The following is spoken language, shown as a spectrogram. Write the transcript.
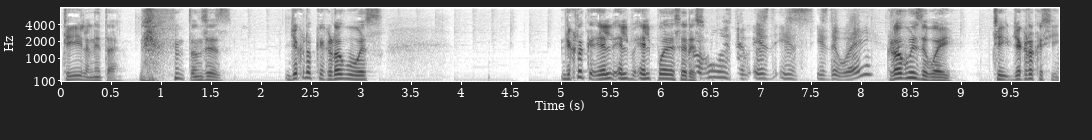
Sí, la neta. Entonces, yo creo que Grogu es... Yo creo que él, él, él puede ser eso. Grogu is the, is- is- is the way. Grogu is the way. Sí, yo creo que sí.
